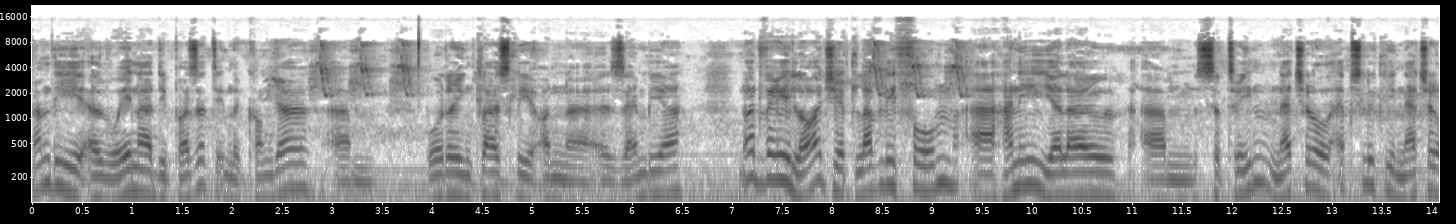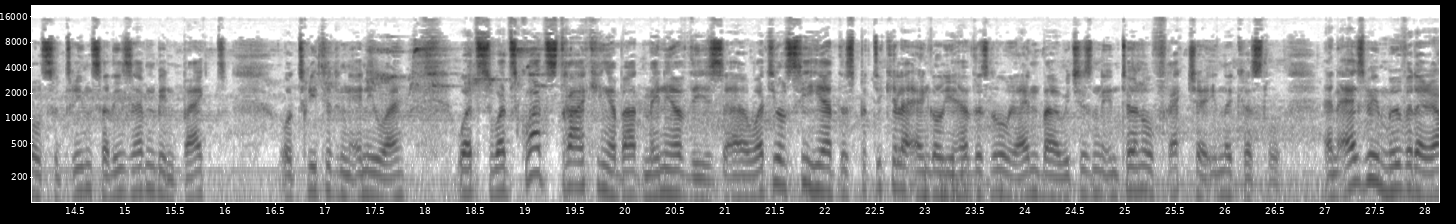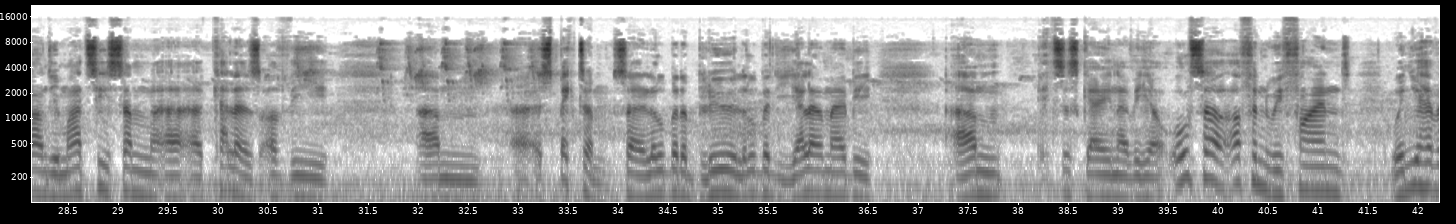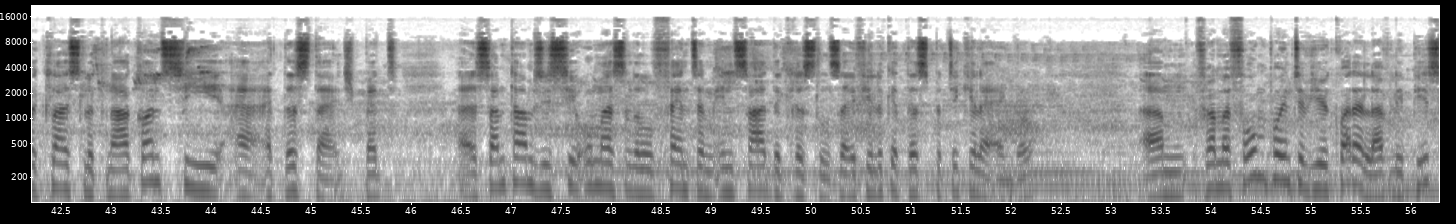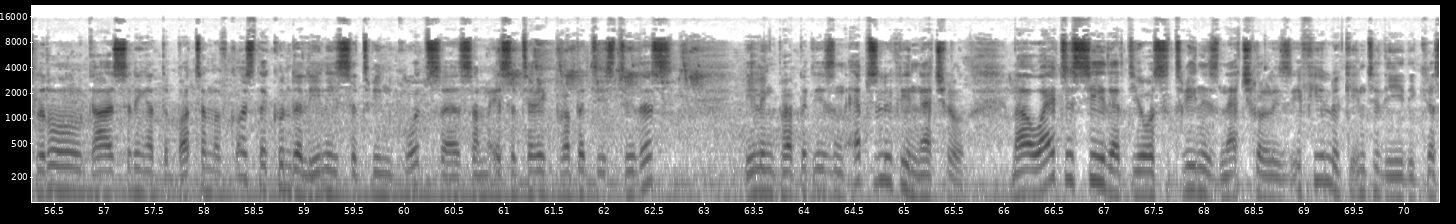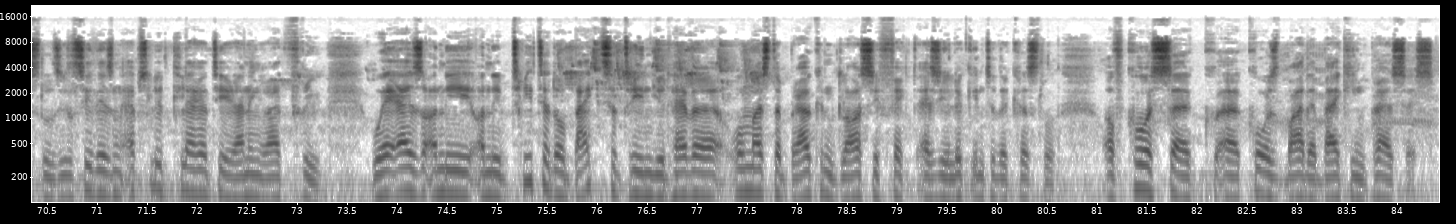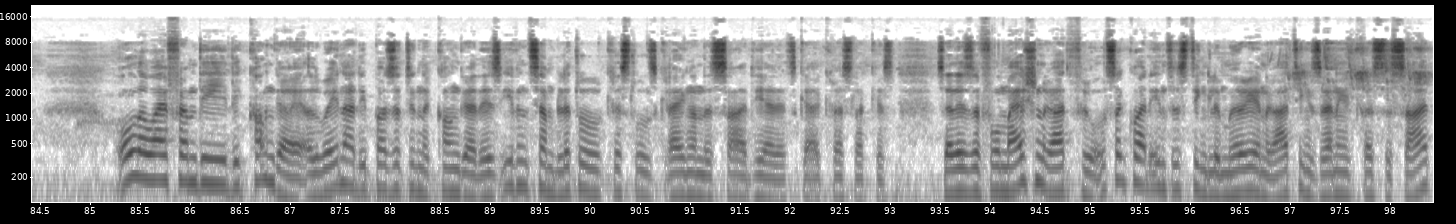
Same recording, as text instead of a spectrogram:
from the Lwena deposit in the Congo, um, bordering closely on uh, Zambia. Not very large, yet lovely form. Uh, honey yellow um, citrine, natural, absolutely natural citrine. So these haven't been baked or treated in any way. What's what's quite striking about many of these, uh, what you'll see here at this particular angle, you have this little rainbow, which is an internal fracture in the crystal, and as we move it around, you might see some uh, uh, colors of the um, uh, spectrum. So a little bit of blue, a little bit yellow, maybe. Um, it's just going over here. Also, often we find when you have a close look, now I can't see uh, at this stage, but uh, sometimes you see almost a little phantom inside the crystal. So if you look at this particular angle, um, from a form point of view, quite a lovely piece. Little guy sitting at the bottom. Of course, the Kundalini citrine quartz, uh, some esoteric properties to this healing properties and absolutely natural. Now, a way to see that your citrine is natural is if you look into the, the crystals, you'll see there's an absolute clarity running right through. Whereas on the on the treated or baked citrine, you'd have a almost a broken glass effect as you look into the crystal, of course, uh, uh, caused by the baking process all the way from the, the Congo, Lwena deposit in the Congo. There's even some little crystals growing on the side here that go across like this. So there's a formation right through. Also quite interesting Lemurian is running across the side.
